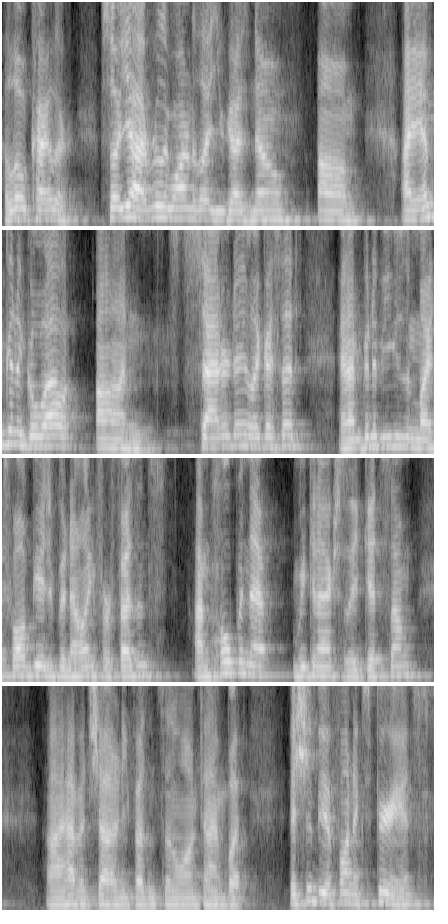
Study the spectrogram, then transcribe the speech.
Hello, Kyler. So yeah, I really wanted to let you guys know. Um, I am gonna go out on Saturday, like I said, and I'm gonna be using my 12 gauge Benelli for pheasants. I'm hoping that we can actually get some. I haven't shot any pheasants in a long time, but it should be a fun experience.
